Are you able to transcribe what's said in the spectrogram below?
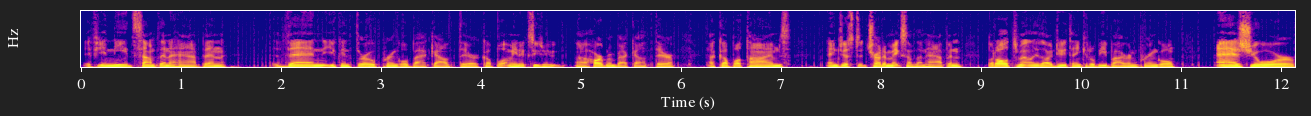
if you need something to happen, then you can throw Pringle back out there a couple. I mean, excuse me, uh, Hardman back out there a couple times and just to try to make something happen. But ultimately, though, I do think it'll be Byron Pringle as your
